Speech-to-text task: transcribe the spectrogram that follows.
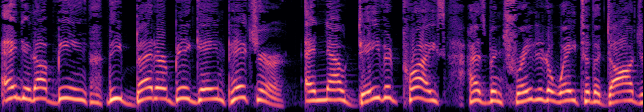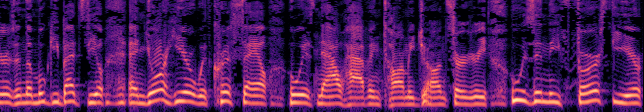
ended up being the better big game pitcher. And now David Price has been traded away to the Dodgers in the Mookie Betts deal. And you're here with Chris Sale, who is now having Tommy John surgery, who is in the first year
